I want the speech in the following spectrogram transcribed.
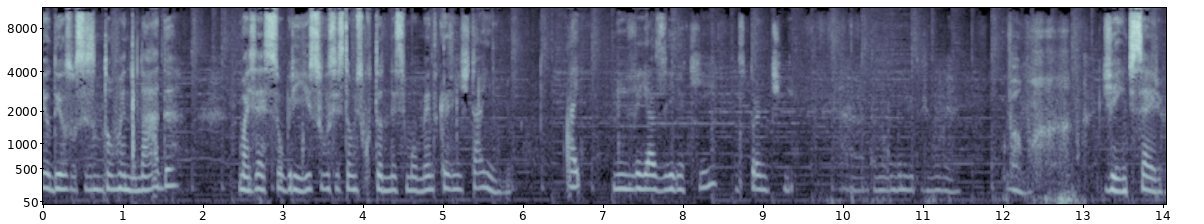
Meu Deus, vocês não estão vendo nada, mas é sobre isso, vocês estão escutando nesse momento que a gente tá indo. Ai, me enviei aqui, as plantinhas. Tá muito bonito de manhã. Vamos. Gente, sério.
